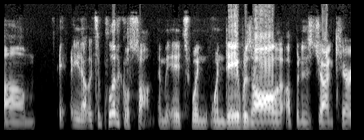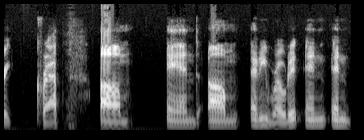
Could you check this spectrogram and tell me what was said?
Um, it- you know, it's a political song. I mean, it's when when Dave was all up in his John Kerry crap, um, and um, and he wrote it, and and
